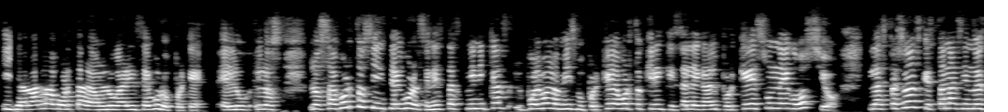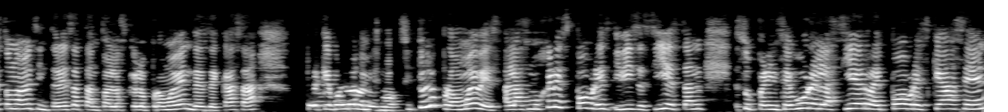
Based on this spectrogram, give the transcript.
y llevarla a abortar a un lugar inseguro, porque los, los abortos inseguros en estas clínicas, vuelvo a lo mismo, ¿por qué el aborto quieren que sea legal? Porque es un negocio. Las personas que están haciendo esto no les interesa tanto a los que lo promueven desde casa Porque vuelve a lo mismo, si tú lo promueves a las mujeres pobres y dices, sí, están súper inseguras en la sierra y pobres, ¿qué hacen?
